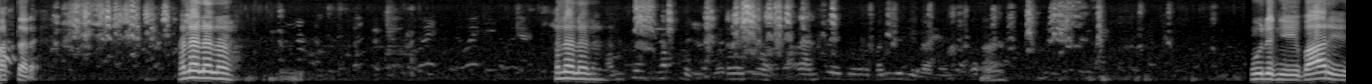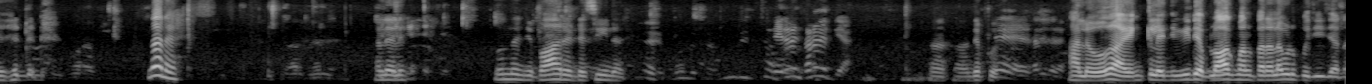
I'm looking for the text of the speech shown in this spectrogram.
ಪತ್ತಾರೆ ಅಲ್ಲ ಅಲ್ಲ ಅಲ್ಲ ಅಲ್ಲ ಅಲ್ಲ ಅಲ್ಲ ಮೂಲಂಜಿ ಬಾರಿ ಹೆಡ್ ನಾನೇ ಅಲ್ಲೇ ಅಲ್ಲಿ ಒಂದೊಂಜಿ ಬಾರಿ ಹೆಡ್ಡೆ ಸೀನರಿ ದೆಪ್ಪು ಹಲೋ ಎಂಕ್ಲೆಂಜಿ ವಿಡಿಯೋ ಬ್ಲಾಗ್ ಮಲ್ಪರಲ್ಲ ಉಡುಪುಜಿ ಈ ಜನ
